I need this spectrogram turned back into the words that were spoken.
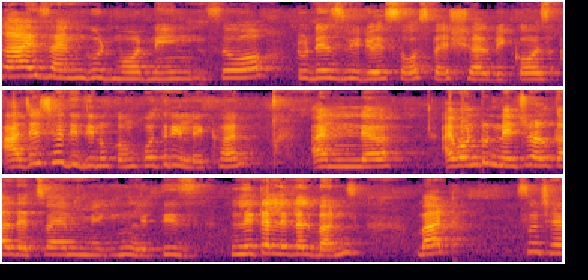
Everyone good morning so today's video is so special because આજે છે દીદીનું કંકોત્રી લેખન and I want to natural curl that's why am making લીટીઝ લિટલ લિટલ બન્સ બટ શું છે?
